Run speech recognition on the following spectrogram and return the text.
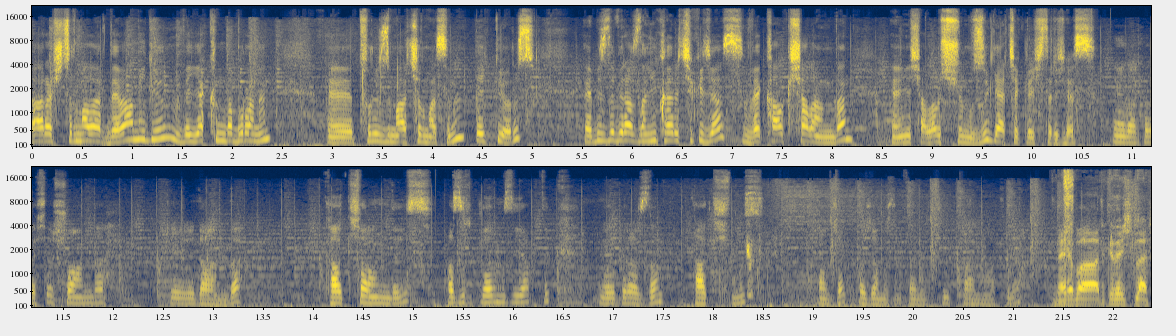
araştırmalar devam ediyor ve yakında buranın e, turizme açılmasını bekliyoruz. E, biz de birazdan yukarı çıkacağız ve kalkış alanından e, inşallah uçuşumuzu gerçekleştireceğiz. Evet arkadaşlar şu anda Gevele Dağı'nda kalkış alanındayız. Hazırlıklarımızı yaptık. E, birazdan kalkışımız olacak. Hocamızın tabii ki talimatıyla. Merhaba arkadaşlar.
